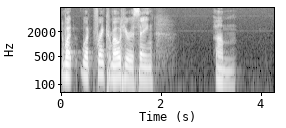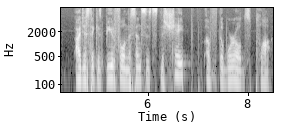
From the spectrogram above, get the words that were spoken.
And what, what Frank Kermode here is saying, um, I just think is beautiful in the sense it's the shape of the world's plot.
